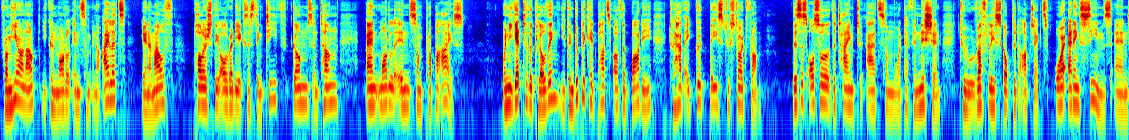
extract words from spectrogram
From here on out, you can model in some inner eyelets, inner mouth, polish the already existing teeth, gums and tongue, and model in some proper eyes. When you get to the clothing, you can duplicate parts of the body to have a good base to start from. This is also the time to add some more definition to roughly sculpted objects or adding seams and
